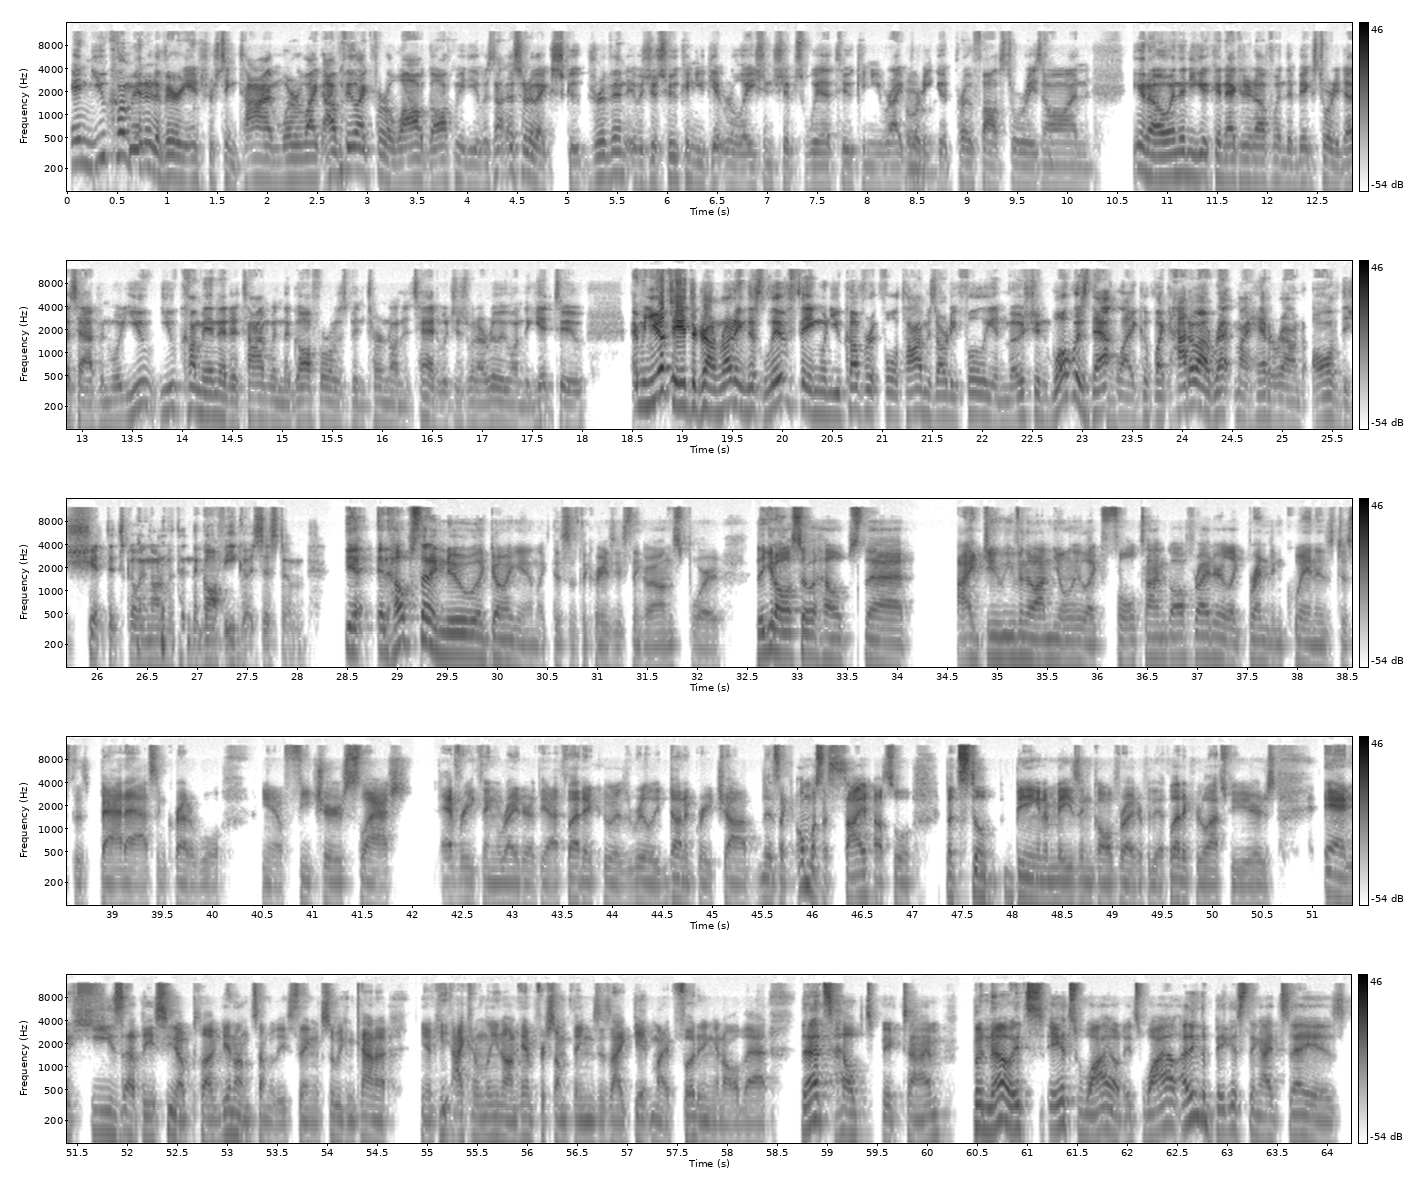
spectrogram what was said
And you come in at a very interesting time where, like, I feel like for a while, golf media was not necessarily like scoop driven. It was just who can you get relationships with, who can you write pretty good profile stories on, you know, and then you get connected enough when the big story does happen. Well, you you come in at a time when the golf world has been turned on its head, which is what I really wanted to get to. I mean, you have to hit the ground running. This LIV thing, when you cover it full time, is already fully in motion. What was that mm. like? Of like, how do I wrap my head around all of this shit that's going on within the golf ecosystem? Yeah, it helps that I knew like going in, like this is the craziest thing going on in the sport. I think it also helps that I do, even though I'm the only like full time golf writer, like Brendan Quinn is just this badass, incredible you know, features slash everything writer at the athletic who has really done a great job. There's like almost a side hustle but still being an amazing golf writer for the athletic for the last few years. And he's at least you know plugged in on some of these things. So we can kind of you know he i can lean on him for some things as i get my footing and all that. That's helped big time. But no it's it's wild. It's wild. I think the biggest thing i'd say is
